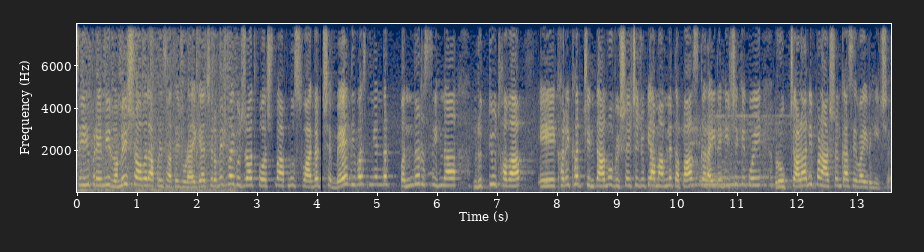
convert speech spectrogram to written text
સિંહ પ્રેમી રમેશ રાવલ આપણી સાથે જોડાઈ ગયા છે. રમેશભાઈ, ગુજરાત ફર્સ્ટમાં આપનું સ્વાગત છે. બે દિવસની અંદર પંદર સિંહના મૃત્યુ થવા એ ખરેખર ચિંતાનો વિષય છે જો કે આ મામલે તપાસ કરાઈ રહી છે કે કોઈ રોગચાળાની પણ આશંકા સેવાઈ રહી છે.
